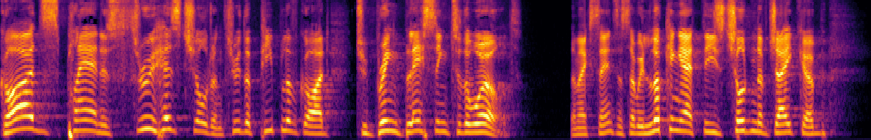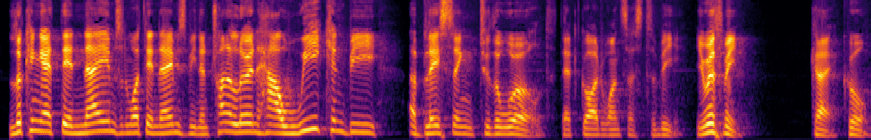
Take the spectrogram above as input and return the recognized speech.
God's plan is through his children, through the people of God, to bring blessing to the world. That makes sense? And so we're looking at these children of Jacob, looking at their names and what their names mean, and trying to learn how we can be a blessing to the world that God wants us to be. You with me? Okay, cool.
